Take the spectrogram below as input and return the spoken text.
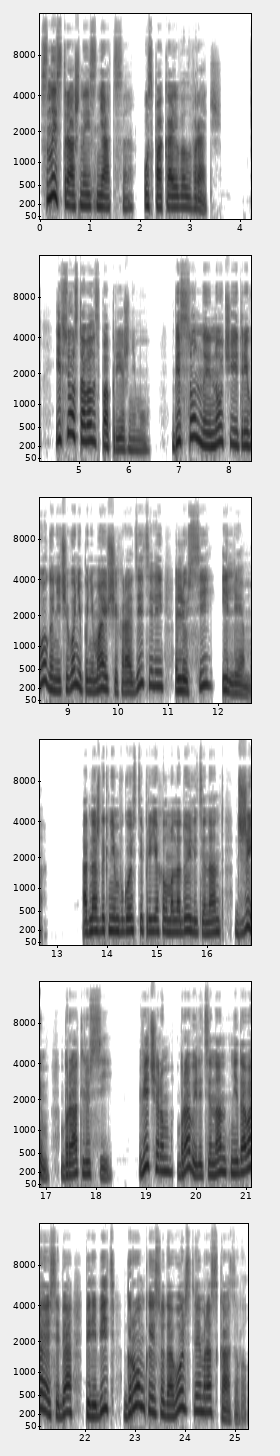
«Сны страшные снятся», — успокаивал врач. И все оставалось по-прежнему. Бессонные ночи и тревога ничего не понимающих родителей Люси и Лема. Однажды к ним в гости приехал молодой лейтенант Джим, брат Люси. Вечером бравый лейтенант, не давая себя перебить, громко и с удовольствием рассказывал.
